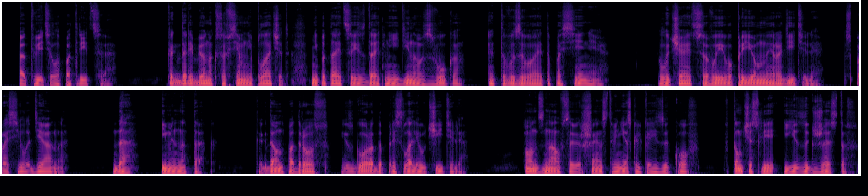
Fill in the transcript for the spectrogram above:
— ответила Патриция. «Когда ребенок совсем не плачет, не пытается издать ни единого звука, это вызывает опасения. Получается, вы его приемные родители?» — спросила Диана. «Да, именно так. Когда он подрос, из города прислали учителя. Он знал в совершенстве несколько языков, в том числе и язык жестов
